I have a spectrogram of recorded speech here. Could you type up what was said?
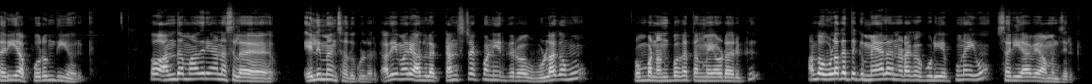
சரியாக பொருந்தியும் இருக்குது ஸோ அந்த மாதிரியான சில எலிமெண்ட்ஸ் அதுக்குள்ளே இருக்குது அதே மாதிரி அதில் கன்ஸ்ட்ரக்ட் பண்ணியிருக்கிற உலகமும் ரொம்ப நண்பகத்தன்மையோடு இருக்குது அந்த உலகத்துக்கு மேலே நடக்கக்கூடிய புனைவும் சரியாகவே அமைஞ்சிருக்கு.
